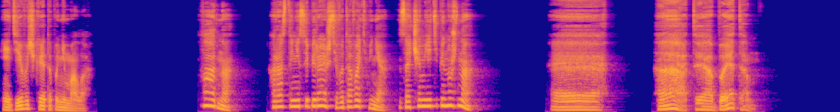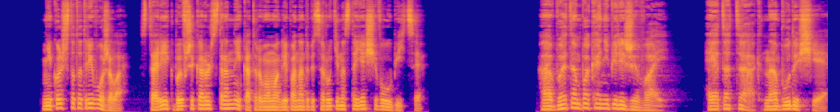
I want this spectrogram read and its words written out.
и девочка это понимала. Ладно, раз ты не собираешься выдавать меня, зачем я тебе нужна? э А, ты об этом? Николь что-то тревожило. Старик – бывший король страны, которому могли понадобиться руки настоящего убийцы. Об этом пока не переживай. Это так, на будущее.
